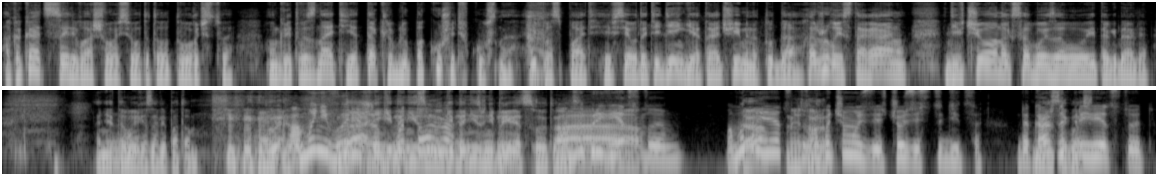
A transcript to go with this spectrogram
а какая цель вашего всего вот этого творчества? Он говорит, вы знаете, я так люблю покушать вкусно и поспать, и все вот эти деньги я трачу именно туда. Хожу в ресторан, девчонок с собой зову и так далее. Они это Ну. вырезали потом. А мы не Да, вырежем. они Мы гедонизм, тоже- гедонизм не приветствуют А мы приветствуем. А мы да, приветствуем. тоже- А почему здесь? Что здесь стыдиться? Да каждый приветствует.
